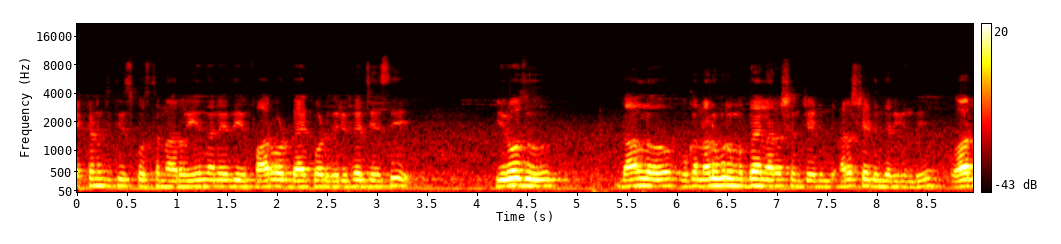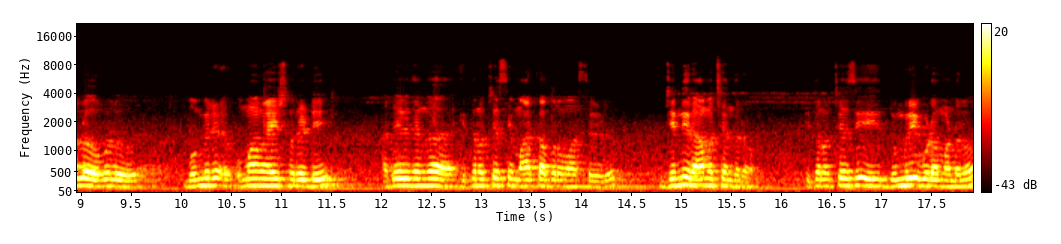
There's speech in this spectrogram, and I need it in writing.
ఎక్కడి నుంచి తీసుకొస్తున్నారో ఏందనేది ఫార్వర్డ్ బ్యాక్వర్డ్ వెరిఫై చేసి ఈరోజు దానిలో ఒక నలుగురు ముద్దాయిని అరెస్ట్ చేయడం అరెస్ట్ చేయడం జరిగింది. వారిలో ఒకళ్ళు బొమ్మిరె ఉమామహేశ్వర రెడ్డి అదేవిధంగా ఇతను వచ్చేసి మార్కాపురం వాస్తవ్యుడు జెన్ని రామచంద్రరావు. ఇతను వచ్చేసి దుమ్రిగూడ మండలం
